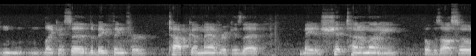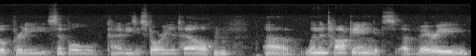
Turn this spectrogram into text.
like I said, the big thing for Top Gun Maverick is that made a shit ton of money, but was also a pretty simple, kind of easy story to tell. Mhm. uh, women talking. It's uh, very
